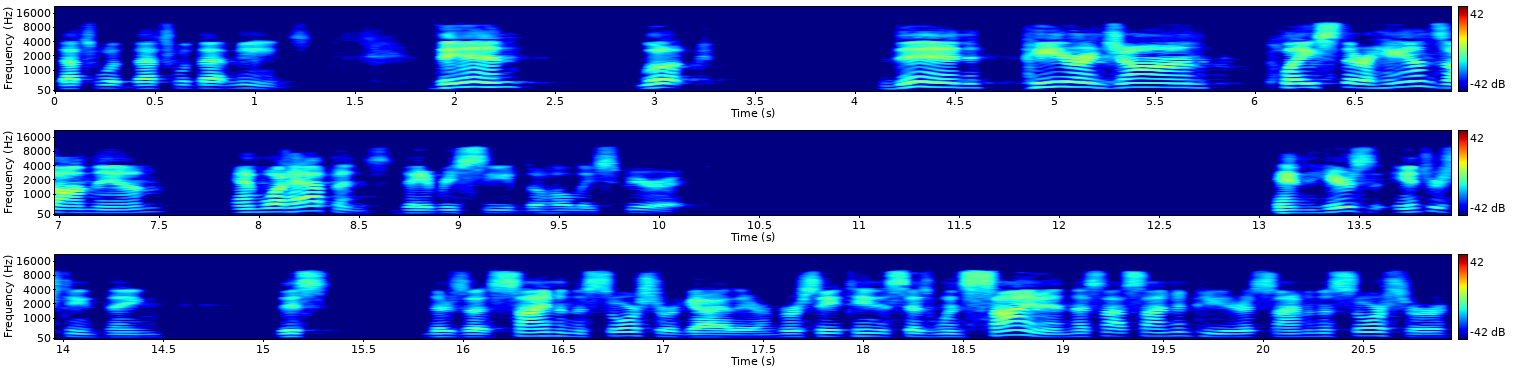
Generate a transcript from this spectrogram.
That's what, that's what that means. Then, look, then Peter and John place their hands on them, and what happens? They receive the Holy Spirit. And here's the interesting thing. This, there's a Simon the sorcerer guy there. In verse 18 it says, When Simon, that's not Simon Peter, it's Simon the sorcerer,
